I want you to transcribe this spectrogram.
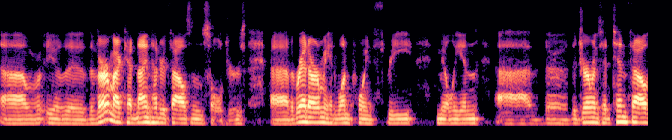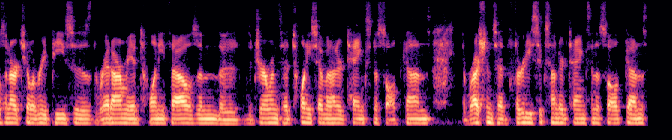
um, you know, the, the Wehrmacht had 900,000 soldiers. Uh, the Red Army had 1.3 million. Uh, the the Germans had 10,000 artillery pieces. The Red Army had 20,000. The the Germans had 2,700 tanks and assault guns. The Russians had 3,600 tanks and assault guns.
